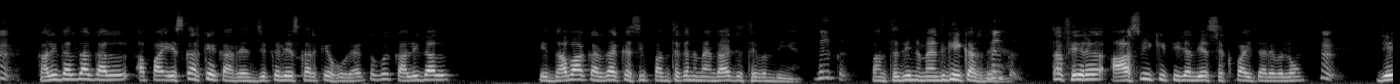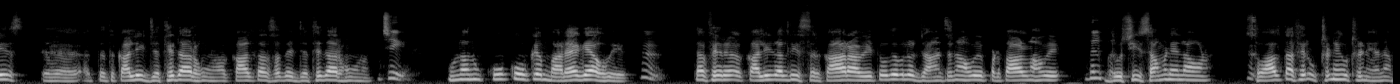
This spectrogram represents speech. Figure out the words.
ਹਮ ਅਕਾਲੀ ਦਲ ਦਾ ਗੱਲ ਆਪਾਂ ਇਸ ਕਰਕੇ ਕਰ ਰਹੇ ਜ਼ਿਕਰ ਇਸ ਕਰਕੇ ਹੋ ਰਿਹਾ ਕਿਉਂਕਿ ਅਕਾਲੀ ਦਲ ਇਹ ਦਾਵਾ ਕਰਦਾ ਕਿ ਅਸੀਂ ਪੰਥਕ ਨੁਮਾਇੰਦਾ ਜਥੇਬੰਦੀ ਹਾਂ। ਬਿਲਕੁਲ। ਪੰਥ ਦੀ ਨੁਮਾਇੰਦਗੀ ਕਰਦੇ ਹਾਂ। ਬਿਲਕੁਲ। ਤਾਂ ਫਿਰ ਆਸ ਵੀ ਕੀਤੀ ਜਾਂਦੀ ਹੈ ਸਿੱਖ ਭਾਈਚਾਰੇ ਵੱਲੋਂ। ਜੇ ਤਤਕਾਲੀ ਜਥੇਦਾਰ ਹੋਣ ਅਕਾਲ ਤਖਤ ਦੇ ਜਥੇਦਾਰ ਹੋਣ। ਜੀ। ਉਹਨਾਂ ਨੂੰ ਕੋ ਕੋ ਕੇ ਮਾਰਿਆ ਗਿਆ ਹੋਵੇ ਤਾਂ ਫਿਰ ਅਕਾਲੀ ਦਲ ਦੀ ਸਰਕਾਰ ਆਵੇ ਤਾਂ ਉਹਦੇ ਵੱਲੋਂ ਜਾਂਚ ਨਾ ਹੋਵੇ ਪੜਤਾਲ ਨਾ ਹੋਵੇ ਦੋਸ਼ੀ ਸਾਹਮਣੇ ਨਾ ਆਉਣ। ਸਵਾਲ ਤਾਂ ਫਿਰ ਉੱਠਣੇ ਹੀ ਉੱਠਣੇ ਆ ਨਾ।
